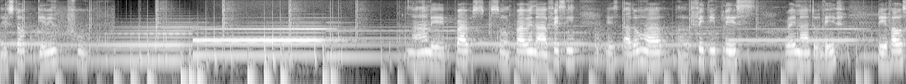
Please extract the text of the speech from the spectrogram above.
they stopped giving food. Some I'm facing is I don't have a fitting place right now to live the house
